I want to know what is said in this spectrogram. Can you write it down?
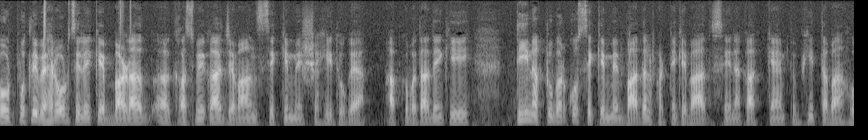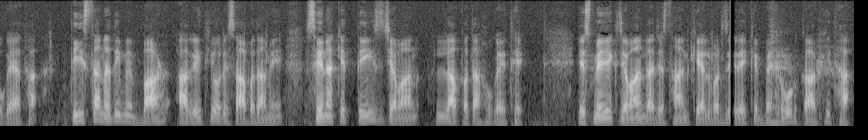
कोटपुतली बहरोड ज़िले के बड़ा कस्बे का जवान सिक्किम में शहीद हो गया। आपको बता दें कि तीन अक्टूबर को सिक्किम में बादल फटने के बाद सेना का कैंप भी तबाह हो गया था। तीस्ता नदी में बाढ़ आ गई थी और इस आपदा में सेना के तेईस जवान लापता हो गए थे। इसमें एक जवान राजस्थान के अलवर ज़िले के बहरोड का भी था।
